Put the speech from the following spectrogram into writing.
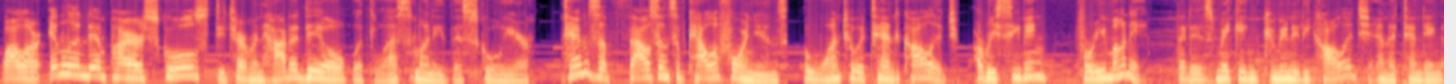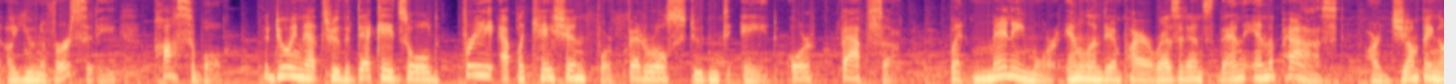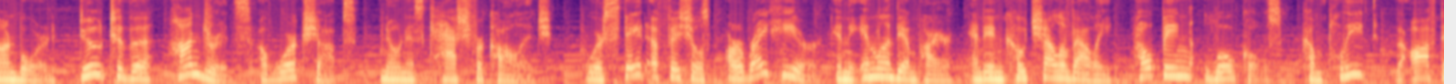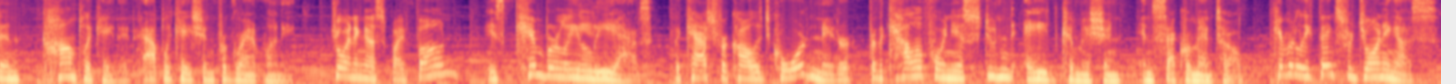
While our Inland Empire schools determine how to deal with less money this school year, Tens of thousands of Californians who want to attend college are receiving free money. That is, making community college and attending a university possible. They're doing that through the decades old free application for federal student aid, or FAFSA. But many more Inland Empire residents than in the past are jumping on board due to the hundreds of workshops known as Cash for College where state officials are right here in the Inland Empire and in Coachella Valley helping locals complete the often complicated application for grant money. Joining us by phone is Kimberly Liaz, the Cash for College coordinator for the California Student Aid Commission in Sacramento. Kimberly, thanks for joining us.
